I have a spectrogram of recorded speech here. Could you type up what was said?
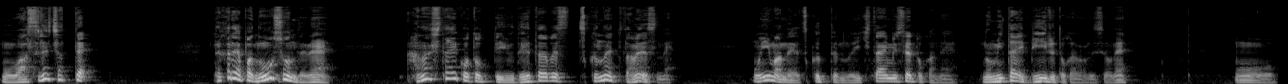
もう忘れちゃって。だからやっぱ Notionでね、話したいことっていうデータベース作んないとダメですね。もう今ね、作ってるの行きたい店とかね、飲みたいビールとかなんですよね。もう、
